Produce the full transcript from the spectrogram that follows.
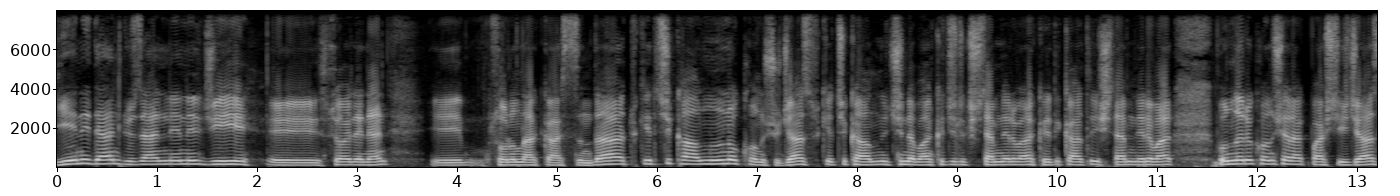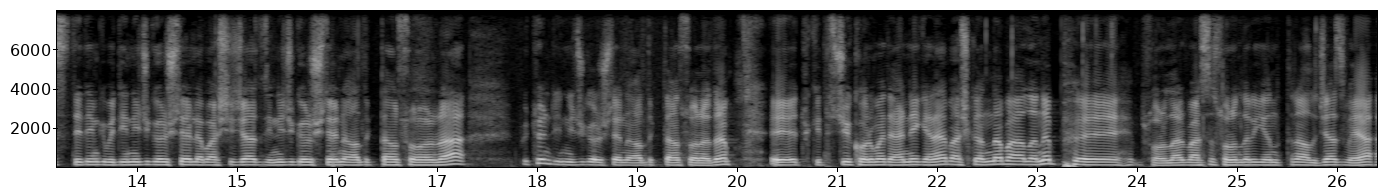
yeniden düzenleneceği e, söylenen e, sorunlar karşısında tüketici kanununu konuşacağız. Tüketici kanunu içinde bankacılık işlemleri var, kredi kartı işlemleri var. Bunları konuşarak başlayacağız. Dediğim gibi dinleyici görüşleriyle başlayacağız. Dinleyici görüşlerini aldıktan sonra bütün dinleyici görüşlerini aldıktan sonra da e, Tüketici Koruma Derneği Genel Başkanı'na bağlanıp e, sorular varsa sorunları yanıtını alacağız veya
